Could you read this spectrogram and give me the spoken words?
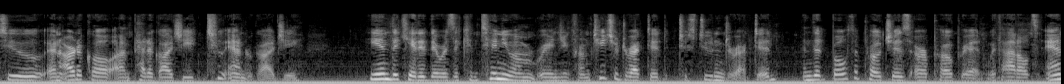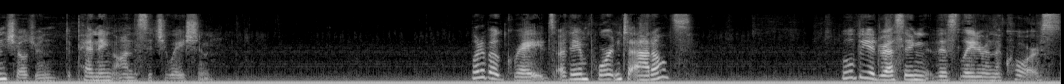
to an article on pedagogy to andragogy. He indicated there was a continuum ranging from teacher-directed to student-directed, and that both approaches are appropriate with adults and children depending on the situation. What about grades? Are they important to adults? We'll be addressing this later in the course.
